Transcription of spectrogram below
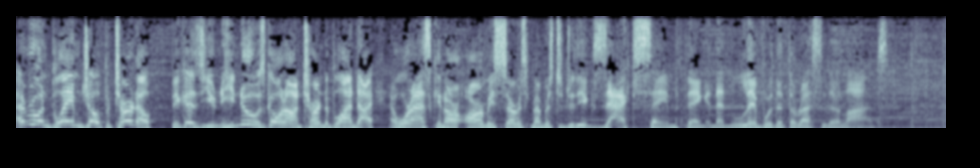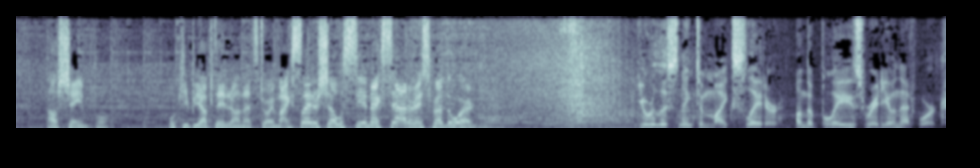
Everyone blamed Joe Paterno because you, he knew what was going on, turned a blind eye. And we're asking our Army service members to do the exact same thing and then live with it the rest of their lives. How shameful. We'll keep you updated on that story. Mike Slater Show. We'll see you next Saturday. Spread the word. You're listening to Mike Slater on the Blaze Radio Network.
